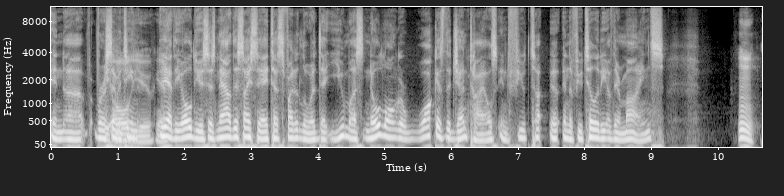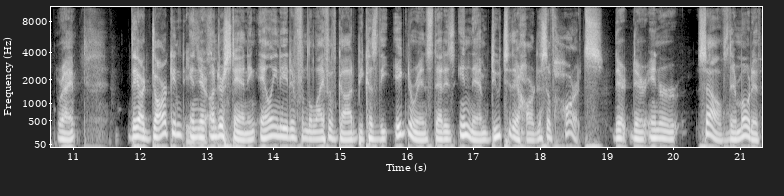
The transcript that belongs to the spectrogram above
in uh verse The old 17 you, yeah. yeah. the old you says now this I say I testify to the Lord that you must no longer walk as the Gentiles in futi- uh, in the futility of their minds right they are darkened in their understanding, alienated from the life of God because the ignorance that is in them due to their hardness of hearts, their their inner selves, their motive.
